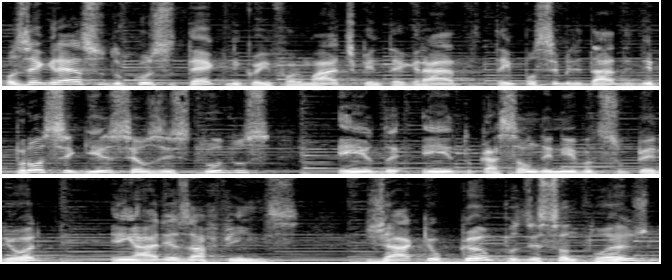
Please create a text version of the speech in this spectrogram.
Os egressos do curso técnico em informática integrado têm possibilidade de prosseguir seus estudos em, educação de nível superior em áreas afins, já que o campus de Santo Ângelo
